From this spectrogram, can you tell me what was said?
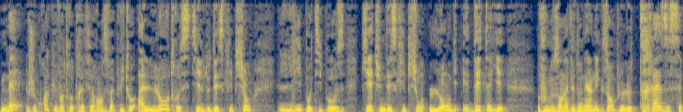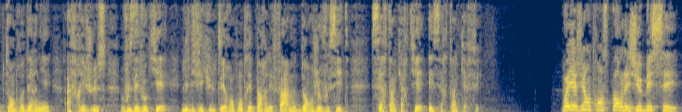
Mais je crois que votre préférence va plutôt à l'autre style de description, l'hypotypose, qui est une description longue et détaillée vous nous en avez donné un exemple le 13 septembre dernier à Fréjus. Vous évoquiez les difficultés rencontrées par les femmes dans, je vous cite, certains quartiers et certains cafés. Voyager en transport les yeux baissés,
